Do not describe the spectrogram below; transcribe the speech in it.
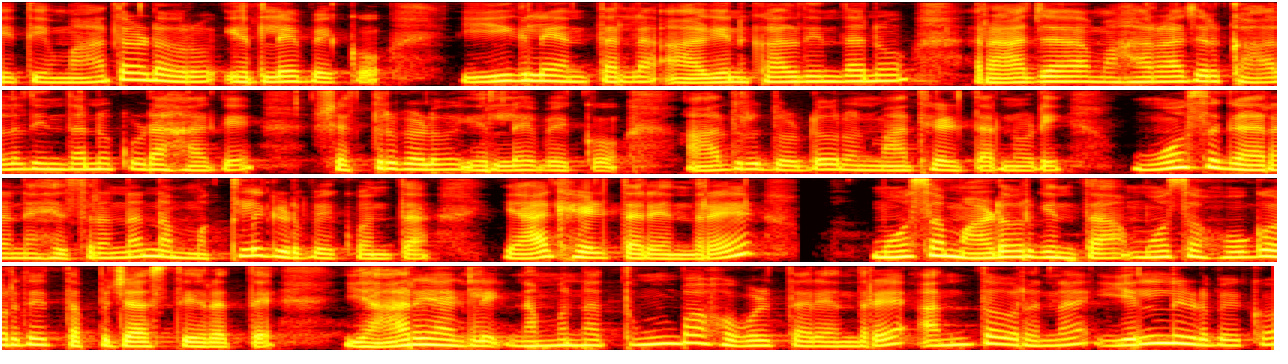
ರೀತಿ ಮಾತಾಡೋರು ಇರಲೇಬೇಕು. ಈಗಲೇ ಅಂತಲ್ಲ ಆಗಿನ ಕಾಲದಿಂದನೂ, ರಾಜ ಮಹಾರಾಜರ ಕಾಲದಿಂದನೂ ಕೂಡ ಹಾಗೆ ಶತ್ರುಗಳು ಇರಲೇಬೇಕು. ಆದರೂ ದೊಡ್ಡವರು ಒಂದು ಮಾತು ಹೇಳ್ತಾರೆ ನೋಡಿ, ಮೋಸಗಾರನ ಹೆಸರನ್ನು ನಮ್ಮ ಮಕ್ಳಿಗೆ ಇಡಬೇಕು ಅಂತ. ಯಾಕೆ ಹೇಳ್ತಾರೆ ಅಂದರೆ ಮೋಸ ಮಾಡೋರ್ಗಿಂತ ಮೋಸ ಹೋಗೋರದೇ ತಪ್ಪು ಜಾಸ್ತಿ ಇರುತ್ತೆ. ಯಾರೇ ಆಗಲಿ ನಮ್ಮನ್ನು ತುಂಬ ಹೊಗಳ್ತಾರೆ ಅಂದರೆ ಅಂಥವ್ರನ್ನು ಎಲ್ಲಿಡಬೇಕೋ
